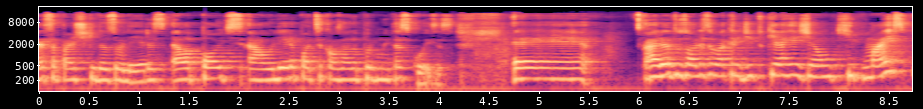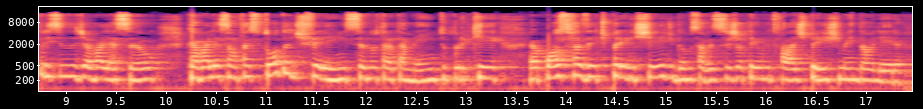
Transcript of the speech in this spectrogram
essa parte aqui das olheiras, ela pode, a olheira pode ser causada por muitas coisas. É, a área dos olhos eu acredito que é a região que mais precisa de avaliação, que a avaliação faz toda a diferença no tratamento, porque eu posso fazer de preencher, digamos, talvez você já tenha ouvido falar de preenchimento da olheira.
